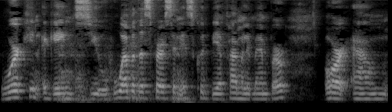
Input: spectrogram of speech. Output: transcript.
working against you. Whoever this person is could be a family member or um,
